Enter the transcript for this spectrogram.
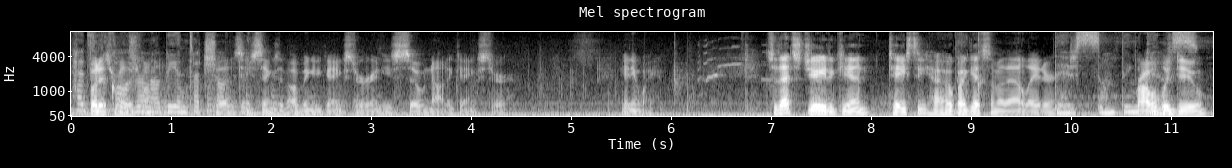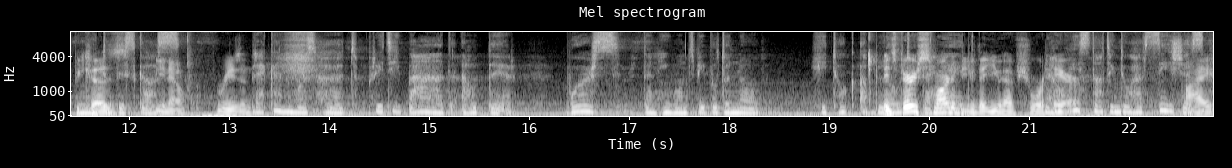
Head but it's really cauldron. I'll funny be in touch because he sings about being a gangster, and he's so not a gangster. Anyway, so that's Jade again. Tasty. I hope I get some of that later. There's something Probably else do we need to because discuss. you know reasons. Brecken was hurt pretty bad out there. Worse than he wants people to know. He took a blow It's very to the smart of you that you have short now hair. he's starting to have seizures. I-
